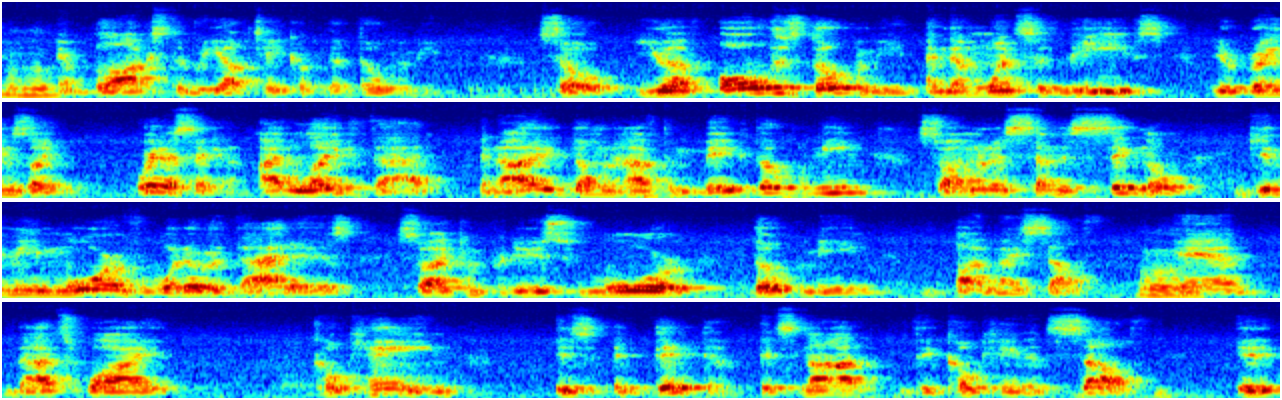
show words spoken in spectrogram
Mhm. and blocks the reuptake of the dopamine. So you have all this dopamine, and then once it leaves, your brain's like, wait a second, I like that, and I don't have to make dopamine, so I'm going to send a signal, give me more of whatever that is, so I can produce more dopamine by myself. Mm. And that's why cocaine is addictive. It's not the cocaine itself. It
